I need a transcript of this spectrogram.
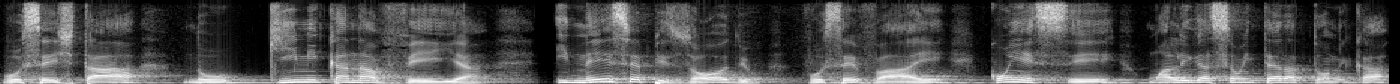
Você está no Química na Veia. E nesse episódio você vai conhecer uma ligação interatômica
